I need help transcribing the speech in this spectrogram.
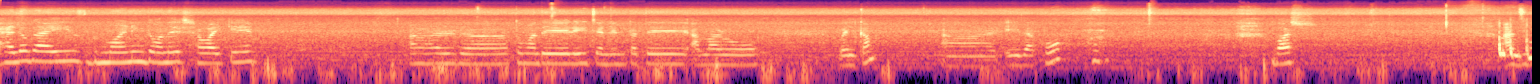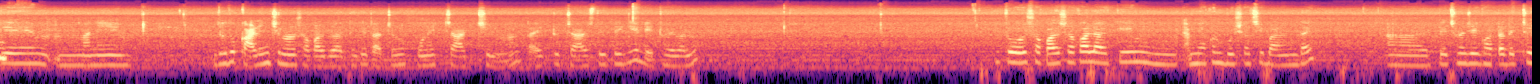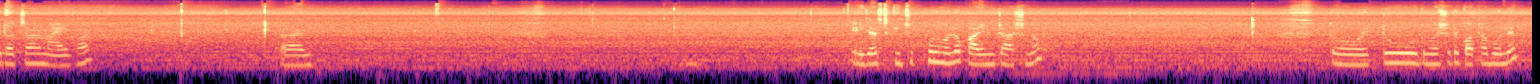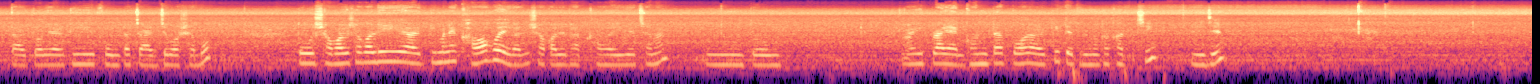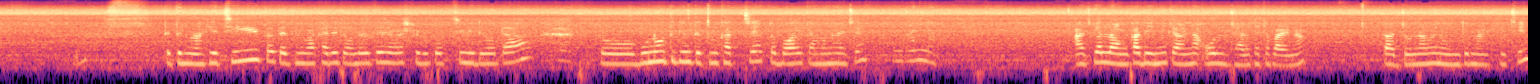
Hello guys good morning তোমাদের সবাইকে। আর তোমাদের এই চ্যানেলটাতে আবারও ওয়েলকাম। আর এই দেখো, বাস, আজকে মানে যেহেতু কারেন্ট ছিল না সকালবেলা থেকে, তার জন্য ফোনের চার্জ ছিল না, তাই একটু চার্জ দিতে গিয়ে লেট হয়ে গেল। তো সকাল সকাল আর কি আমি এখন বসে আছি বারান্দায়। আর পেছনে যে ঘরটা দেখছ এটা হচ্ছে আমার মায়ের ঘর। আর এই জাস্ট কিছুক্ষণ হলো কারেন্টটা আসলো। তো একটু তোমার সাথে কথা বলে, তারপরে আর কি ফোনটা চার্জে বসাবো। তো সকাল সকালেই আর কি মানে খাওয়া হয়ে গেছে, সকালে ভাত খাওয়া হয়ে গেছে আমার। তো আমি প্রায় এক ঘণ্টা পর আর কি তেঁতুল মাখা খাচ্ছি, এই যে। তেঁতুল মাখিয়েছি তো তেঁতুল মাখা দিয়ে তোমাদের সাথে এবার শুরু করছি ভিডিওটা। তো বুনু তো কিন্তু তেঁতুল খাচ্ছে তো বল কেমন হয়েছে? আজকাল লঙ্কা দিইনি কেননা ও ঝাল খেতে পারে না। তার জন্য আমি নুন দিয়ে মাখিয়েছি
